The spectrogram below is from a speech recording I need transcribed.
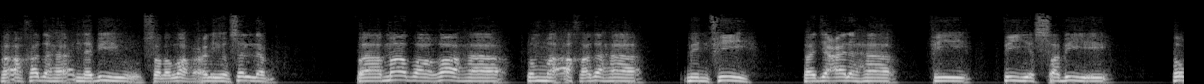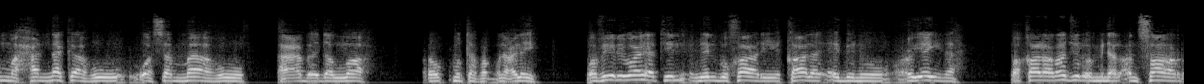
فأخذها النبي صلى الله عليه وسلم فمضغاها ثم أخذها من فيه فجعلها في في الصبي ثم حنكه وسماه عبد الله متفق عليه. وفي رواية للبخاري قال ابن عيينة وقال رجل من الأنصار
